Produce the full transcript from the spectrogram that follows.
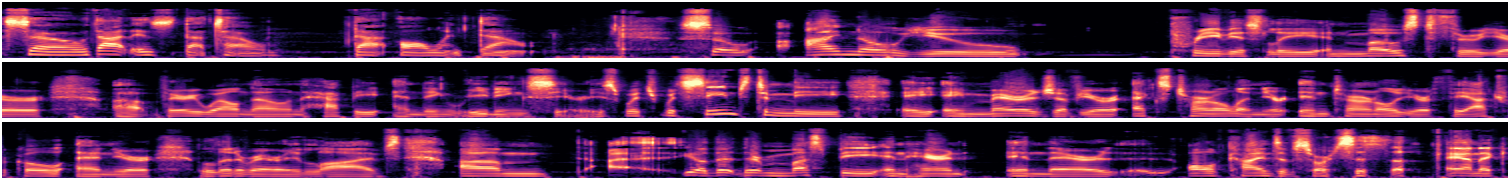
so that is, that's how that all went down. So I know you previously and most through your uh, very well known happy ending reading series which which seems to me a, a marriage of your external and your internal your theatrical and your literary lives. Um, uh, you know there, there must be inherent in there all kinds of sources of panic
